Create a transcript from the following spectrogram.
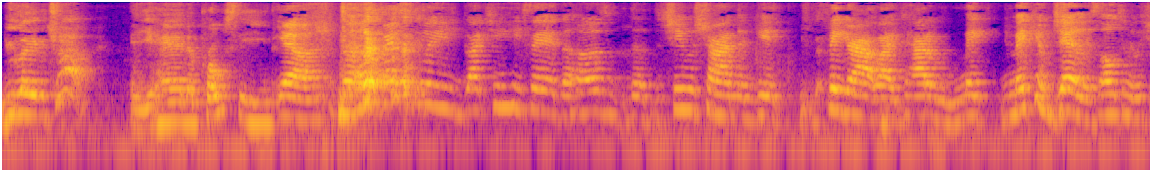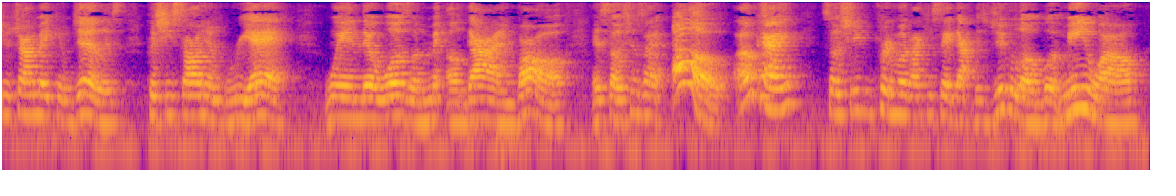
You laid the trap, and you had to proceed. Yeah. The, basically, like he, he said, the husband, the, she was trying to get figure out like how to make make him jealous. Ultimately, she was trying to make him jealous because she saw him react when there was a, a guy involved, and so she was like, "Oh, okay." So she pretty much, like he said, got this gigolo. But meanwhile,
